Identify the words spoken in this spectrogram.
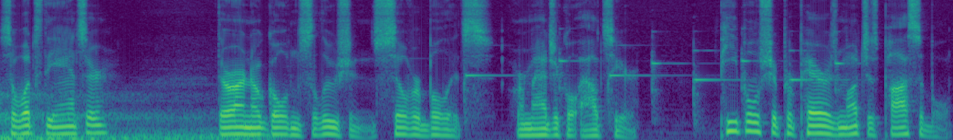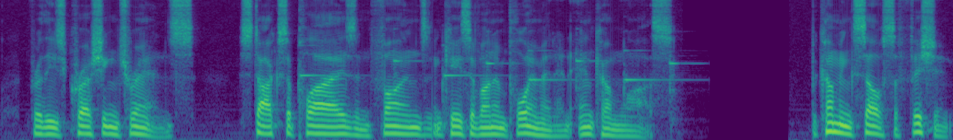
So, what's the answer? There are no golden solutions, silver bullets, or magical outs here. People should prepare as much as possible for these crushing trends, stock supplies and funds in case of unemployment and income loss. Becoming self sufficient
